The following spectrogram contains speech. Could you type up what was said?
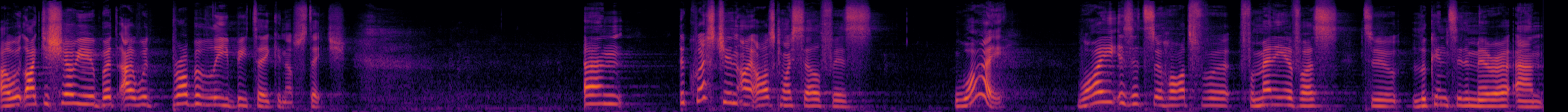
I would like to show you, but I would probably be taken off stage. And the question I ask myself is why? Why is it so hard for, for many of us to look into the mirror and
